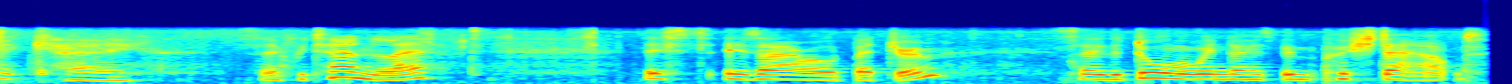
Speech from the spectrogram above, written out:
Okay, so if we turn left, this is our old bedroom. So the dormer window has been pushed out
